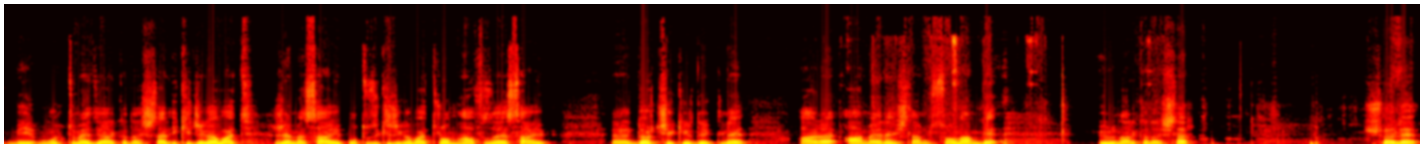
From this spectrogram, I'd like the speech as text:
bir multimedya arkadaşlar. 2 GB RAM'e sahip, 32 GB ROM hafızaya sahip. 4 çekirdekli AMR işlemcisi olan bir ürün arkadaşlar. Şöyle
